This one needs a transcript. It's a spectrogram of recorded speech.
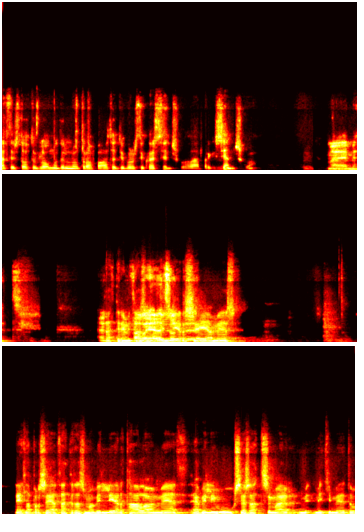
eftir stóttum flómodulinu og droppa 80% í hvers sinn, sko, það er bara ekki senn, sko. Nei, einmitt. En þetta er einmitt það sem er Willi er að segja með Ég ætla bara að segja að þetta er það sem að Willi er að tala um með, eða Willi Wu sér satt sem er mi- mikið með þetta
